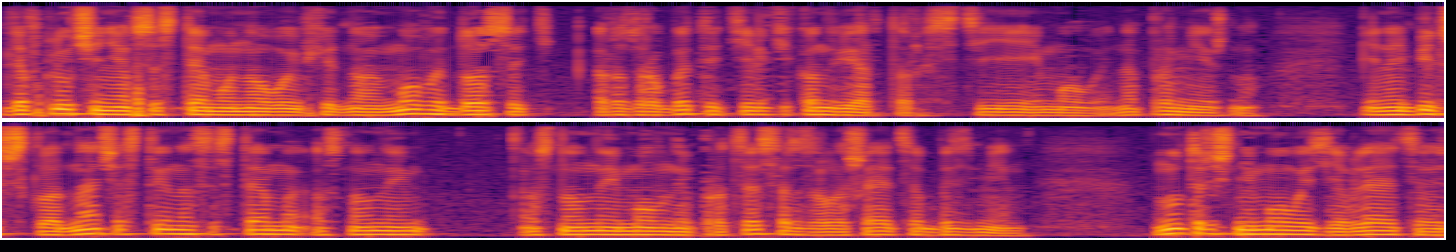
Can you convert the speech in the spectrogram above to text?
Для включення в систему нової вхідної мови досить розробити тільки конвертер з цієї мови на проміжну. І найбільш складна частина системи, основний, основний мовний процесор, залишається без змін. Внутрішні мови з'являються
